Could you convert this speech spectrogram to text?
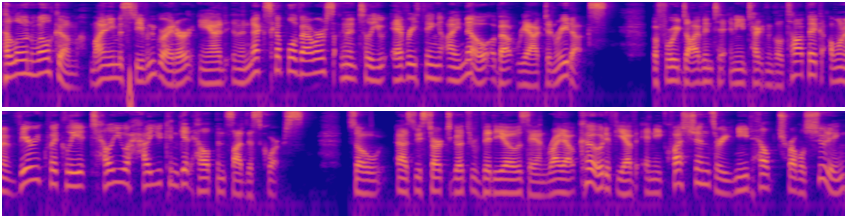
Hello and welcome. My name is Stephen Grider, and in the next couple of hours, I'm going to tell you everything I know about React and Redux. Before we dive into any technical topic, I want to very quickly tell you how you can get help inside this course. So as we start to go through videos and write out code, if you have any questions or you need help troubleshooting,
